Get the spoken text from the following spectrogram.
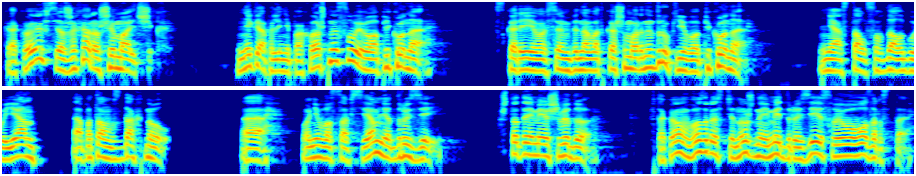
«Какой все же хороший мальчик. Ни капли не похож на своего опекуна. Скорее во всем виноват кошмарный друг его опекуна». Не остался в долгу Ян, а потом вздохнул. «Ах, у него совсем нет друзей». Что ты имеешь в виду? В таком возрасте нужно иметь друзей своего возраста.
